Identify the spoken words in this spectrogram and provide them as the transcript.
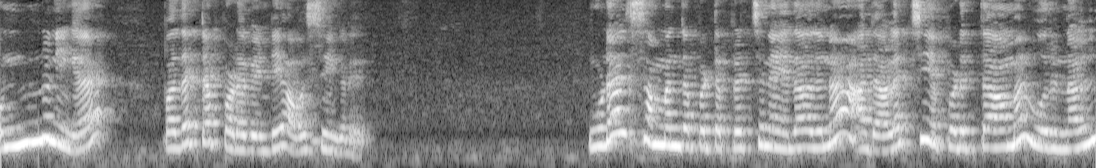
ஒன்றும் நீங்கள் பதட்டப்பட வேண்டிய அவசியம் கிடையாது. உடல் சம்பந்தப்பட்ட பிரச்சனை ஏதாவதுன்னா அதை அலட்சியப்படுத்தாமல் ஒரு நல்ல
